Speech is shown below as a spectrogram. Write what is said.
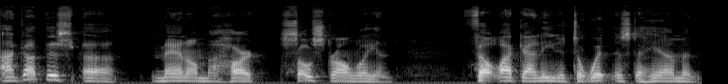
I got this uh, man on my heart so strongly and felt like I needed to witness to him and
